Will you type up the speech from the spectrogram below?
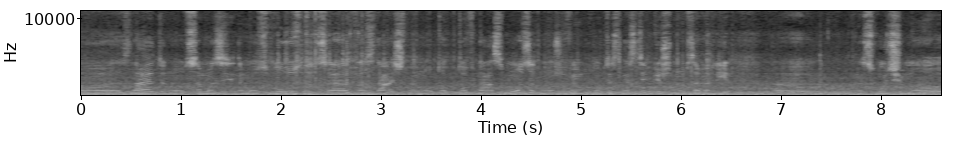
Е, Знаєте, ну це ми з'їдемо з глузду, це однозначно. Ну тобто в нас мозок може вимкнутися настільки, що ми взагалі е, не схочемо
